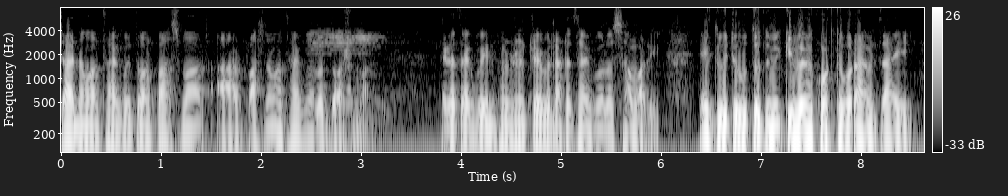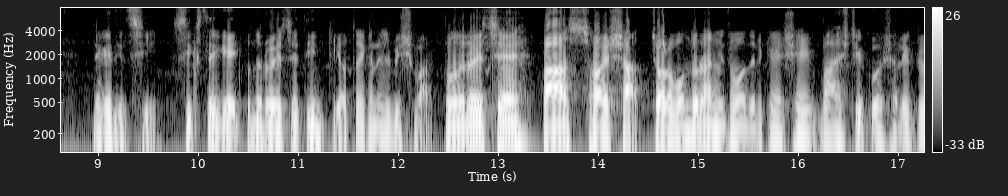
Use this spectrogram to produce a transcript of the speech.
চার নম্বর থাকবে তোমার পাঁচ মার্ক আর পাঁচ নম্বর থাকবে হলো দশ মার্ক এটা থাকবে ইনফরমেশন টেবিল এটা থাকবে হলো সামারি এই দুইটি উত্তর তুমি কীভাবে করতে পারো আমি তাই দেখে দিচ্ছি। সিক্স থেকে এইট পর্যন্ত রয়েছে তিনটি, অর্থাৎ এখানে বিশ মার্ক তোমাদের রয়েছে পাঁচ, ছয়, সাত। চলো বন্ধুরা, আমি তোমাদেরকে সেই বাইশটি কৌশল একটু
